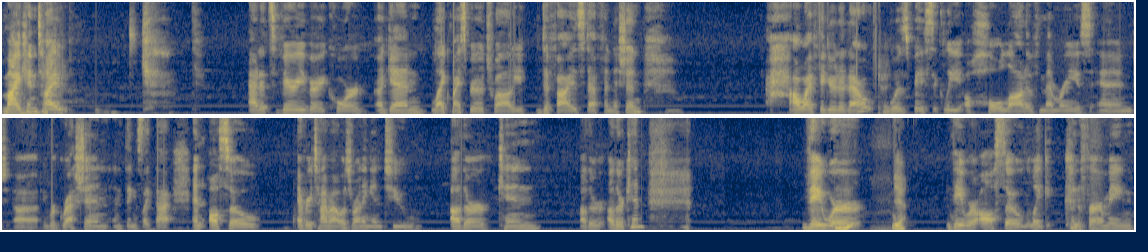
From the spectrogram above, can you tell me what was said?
My kin type, at its very, very core, again, like my spirituality, defies definition. How I figured it out Okay. was basically a whole lot of memories and uh, regression and things like that. And also, every time I was running into other kin, other other kin, they were Yeah. They were also like confirming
